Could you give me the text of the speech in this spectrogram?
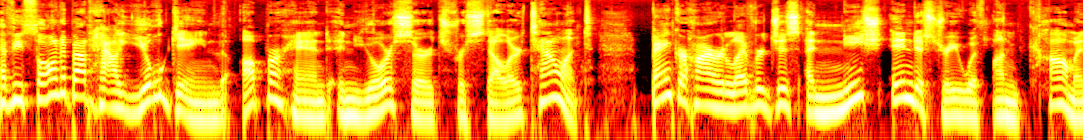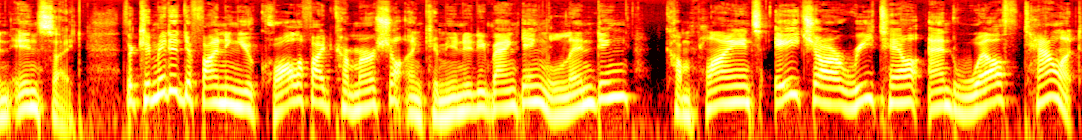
Have you thought about how you'll gain the upper hand in your search for stellar talent? Banker Hire leverages a niche industry with uncommon insight. They're committed to finding you qualified commercial and community banking, lending, compliance, HR, retail, and wealth talent.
